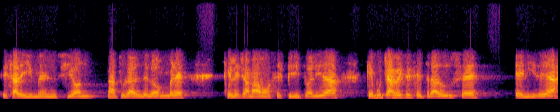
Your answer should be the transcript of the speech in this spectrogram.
esa dimensión natural del hombre que le llamamos espiritualidad, que muchas veces se traduce en ideas,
